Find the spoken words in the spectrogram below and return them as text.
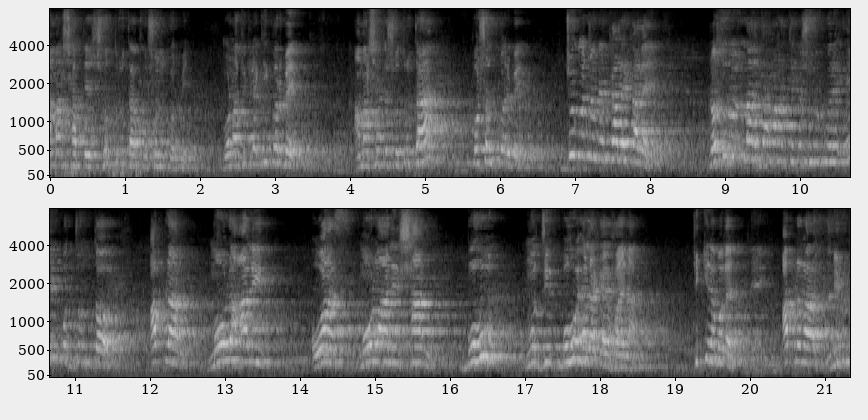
আমার সাথে শত্রুতা পোষণ করবে। মোনাফিকরা কি করবে? আমার সাথে শত্রুতা পোষণ করবে। যুগ যুগে কালে কালে রসুল্লাহ জামানা থেকে শুরু আপনার মৌলা আলীর ওয়াজ মৌলা আলীর শান বহু মসজিদ বহু এলাকায় হয় না। ঠিক কিনা বলেন? আপনারা বিভিন্ন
